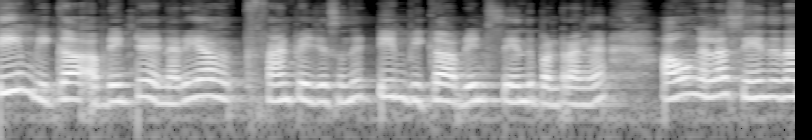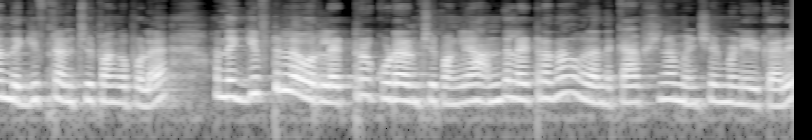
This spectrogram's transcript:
டீம் விகா அப்படின்ட்டு நிறையா ஃபேன் பேஜஸ் வந்து டீம் விகா அப்படின்ட்டு சேர்ந்து பண்ணுறாங்க அவங்கெல்லாம் சேர்ந்து தான் அந்த கிஃப்ட் அனுப்பிச்சிருப்பாங்க போல். அந்த கிஃப்ட்டில் ஒரு லெட்ரு கூட அனுப்பிச்சிருப்பாங்க இல்லையா? அந்த லெட்டரை தான் அவர் அந்த கேப்ஷனாக மென்ஷன் பண்ணியிருக்காரு.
